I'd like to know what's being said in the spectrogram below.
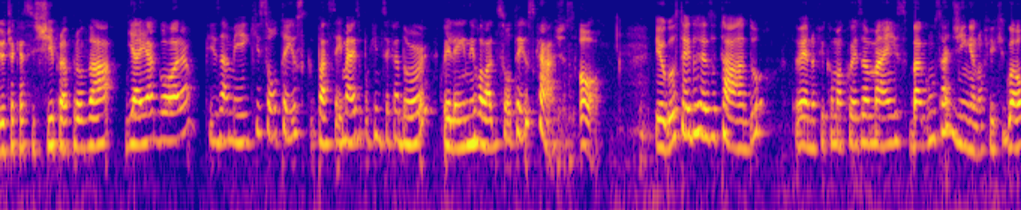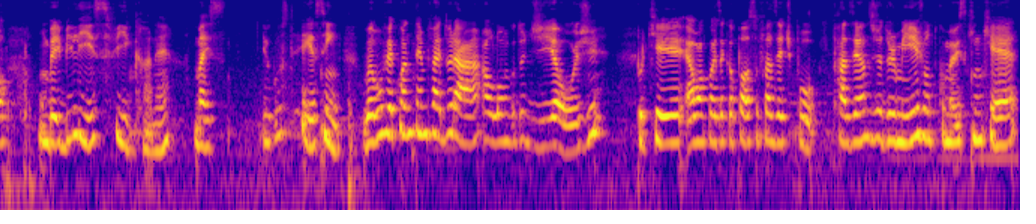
eu tinha que assistir pra aprovar. E aí agora fiz a make, soltei os, passei mais um pouquinho de secador, com ele ainda enrolado e soltei os cachos. Ó, eu gostei do resultado. Tá vendo? Fica uma coisa mais bagunçadinha, não fica igual um babyliss fica, né? Mas eu gostei, assim, vamos ver quanto tempo vai durar ao longo do dia hoje. Porque é uma coisa que eu posso fazer, tipo, fazer antes de dormir junto com o meu skincare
